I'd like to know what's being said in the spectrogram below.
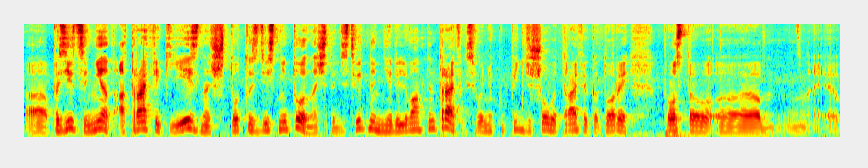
э, позиции нет, а трафик есть, значит что-то здесь не то. Значит это действительно нерелевантный трафик. Сегодня купить дешевый трафик, который просто э,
